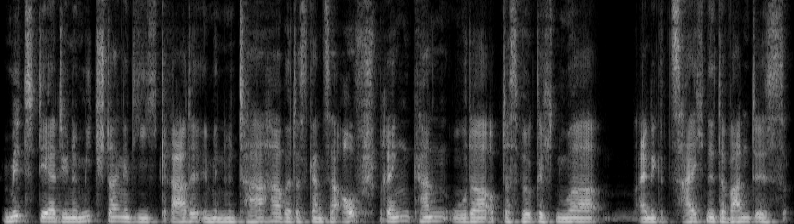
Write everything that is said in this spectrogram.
mit der Dynamitstange, die ich gerade im Inventar habe, das Ganze aufsprengen kann oder ob das wirklich nur eine gezeichnete Wand ist,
